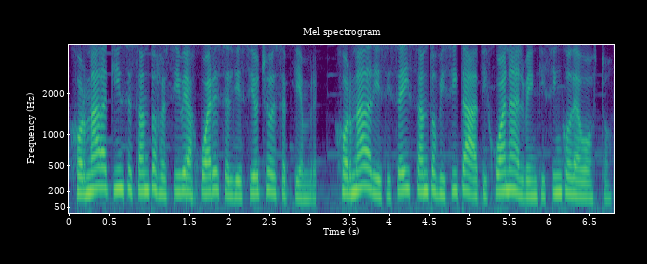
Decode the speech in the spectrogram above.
Jornada 15 Santos recibe a Juárez el 18 de septiembre. Jornada 16 Santos visita a Tijuana el 25 de agosto.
